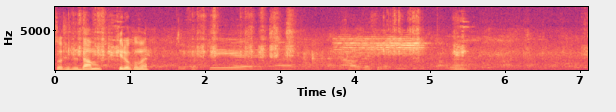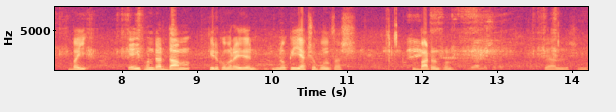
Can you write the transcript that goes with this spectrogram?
চৌষট্টির দাম কীরকমের হ্যাঁ। ভাই, এই ফোনটার দাম কীরকমের এই যে নোকিয়া একশো পঞ্চাশ। বাটন ফোন বিয়াল্লিশ না?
